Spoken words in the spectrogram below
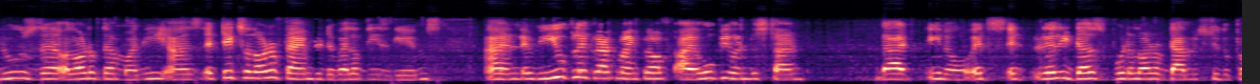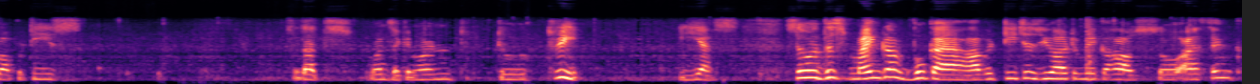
lose their, a lot of their money as it takes a lot of time to develop these games and if you play cracked minecraft i hope you understand that you know it's it really does put a lot of damage to the properties. So that's one second. One two three. Yes. So this minecraft book i have it teaches you how to make a house. So i think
